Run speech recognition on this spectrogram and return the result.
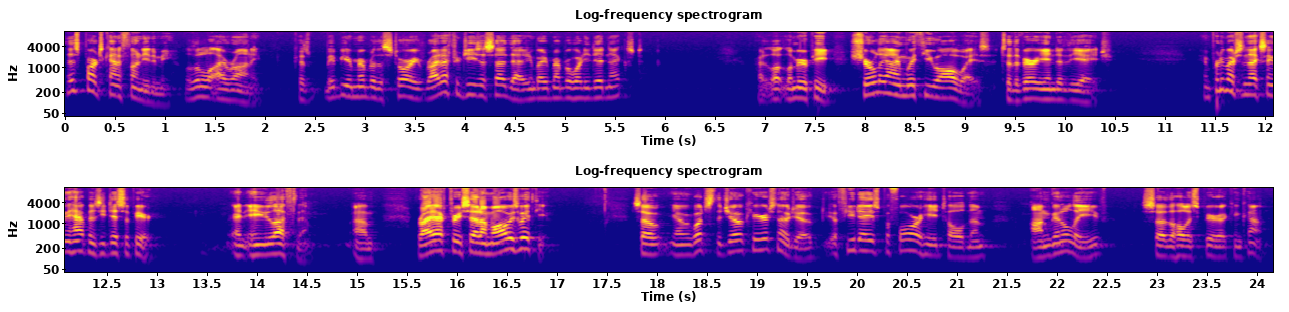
This part's kind of funny to me, a little ironic, because maybe you remember the story. Right after Jesus said that, anybody remember what he did next? Let, let me repeat. Surely I am with you always to the very end of the age. And pretty much the next thing that happens, he disappeared. And, and he left them. Um, right after he said, I'm always with you. So, you know, what's the joke here? It's no joke. A few days before, he had told them, I'm going to leave so the Holy Spirit can come.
